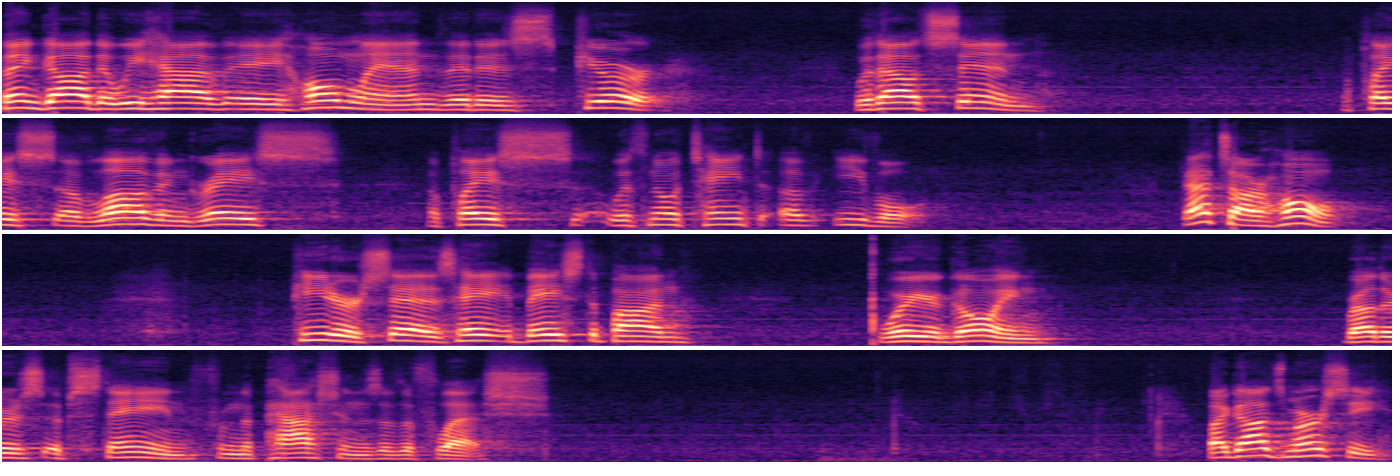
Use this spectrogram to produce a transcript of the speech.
Thank God that we have a homeland that is pure, without sin, a place of love and grace, a place with no taint of evil. That's our home. Peter says, hey, based upon where you're going, brothers, abstain from the passions of the flesh. By God's mercy,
